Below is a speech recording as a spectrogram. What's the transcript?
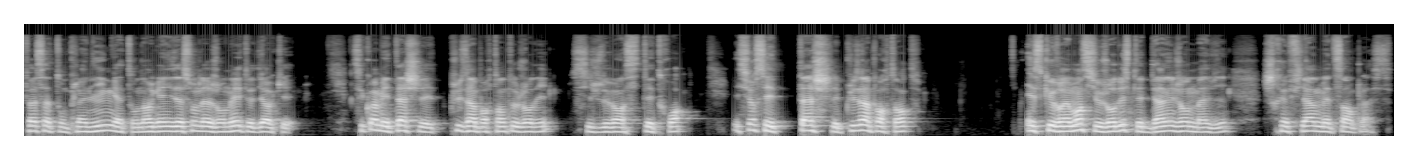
face à ton planning, à ton organisation de la journée et te dire, OK, c'est quoi mes tâches les plus importantes aujourd'hui, si je devais en citer trois? Et sur ces tâches les plus importantes, est-ce que vraiment, si aujourd'hui c'était le dernier jour de ma vie, je serais fier de mettre ça en place?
